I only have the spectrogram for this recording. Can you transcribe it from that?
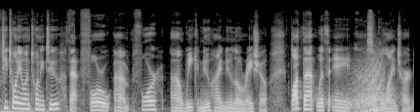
T2122, that four, um, four uh, week new high, new low ratio. Plot that with a simple line chart.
